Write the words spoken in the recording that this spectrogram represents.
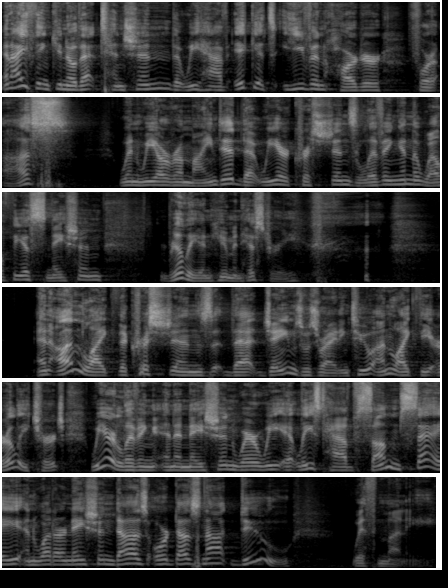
And I think, you know, that tension that we have, it gets even harder for us when we are reminded that we are Christians living in the wealthiest nation, really, in human history. and unlike the Christians that James was writing to, unlike the early church, we are living in a nation where we at least have some say in what our nation does or does not do with money.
